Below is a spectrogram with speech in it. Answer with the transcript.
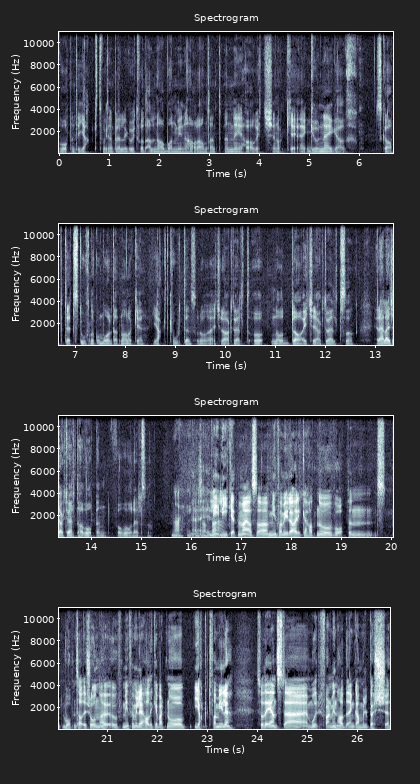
våpen til jakt, f.eks. Jeg går ut fra at alle naboene mine har det omtrent, men vi har ikke noe grunneier skapte et stort nok område til at vi har noe jaktkvote, så da er ikke det aktuelt. Og når det ikke er aktuelt, så er det heller ikke aktuelt å ha våpen for vår del. Så. Nei, ikke sant. I likhet med meg, altså. Min familie har ikke hatt noe våpen, våpentradisjon. Min familie har ikke vært noe jaktfamilie. Så det eneste morfaren min hadde en gammel børse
